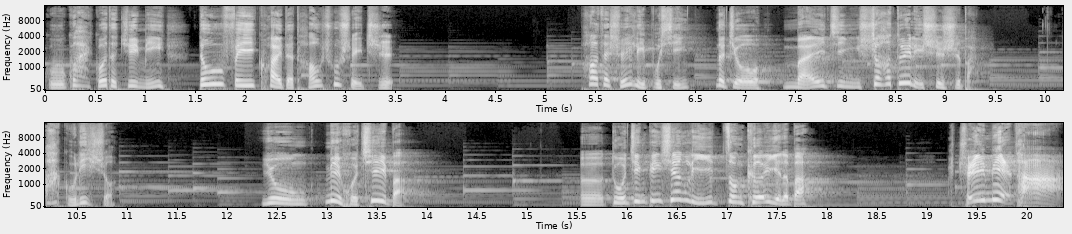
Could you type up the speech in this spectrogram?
古怪国的居民都飞快的逃出水池。泡在水里不行，那就埋进沙堆里试试吧。阿古丽说：“用灭火器吧。呃，躲进冰箱里总可以了吧？”吹灭它！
